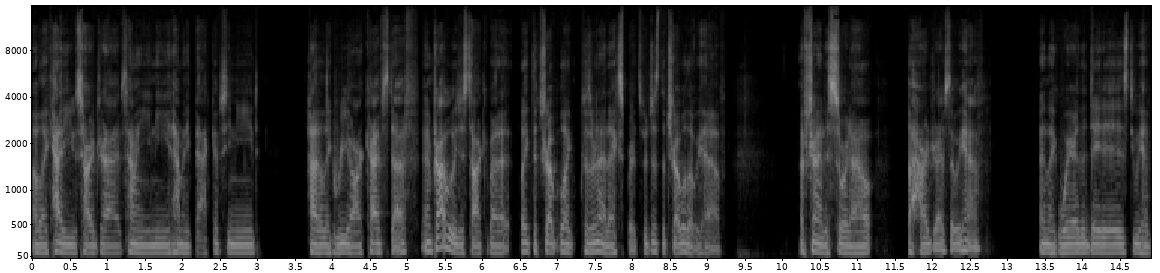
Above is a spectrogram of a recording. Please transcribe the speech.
of like how to use hard drives, how many you need, how many backups you need, how to like re-archive stuff, and probably just talk about it like the trouble, like because we're not experts, but just the trouble that we have of trying to sort out the hard drives that we have and like where the data is. Do we have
